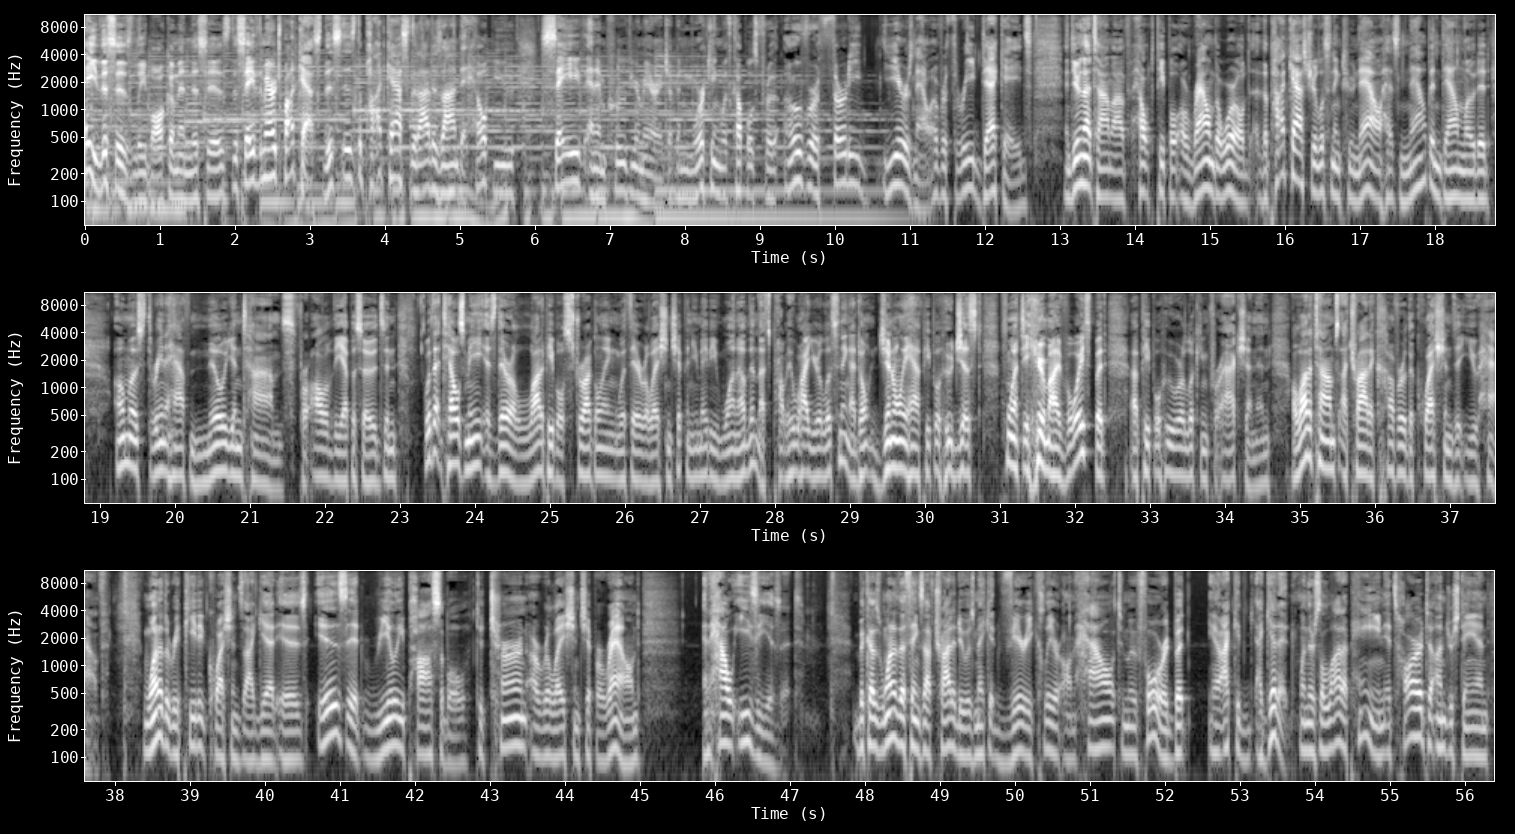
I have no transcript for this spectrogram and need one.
Hey, this is Lee Baucom, and this is the Save the Marriage Podcast. This is the podcast that I designed to help you save and improve your marriage. I've been working with couples for over 30 years now, over three decades. And during that time, I've helped people around the world. The podcast you're listening to now has now been downloaded almost three and a half million times for all of the episodes. And what that tells me is there are a lot of people struggling with their relationship, and you may be one of them. That's probably why you're listening. I don't generally have people who just want to hear my voice, but uh, people who are looking for action. And a lot of times I try to cover the questions that you have. One of the repeated questions I get is Is it really possible to turn a relationship around? And how easy is it? Because one of the things I've tried to do is make it very clear on how to move forward. But you know, I could I get it. When there's a lot of pain, it's hard to understand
